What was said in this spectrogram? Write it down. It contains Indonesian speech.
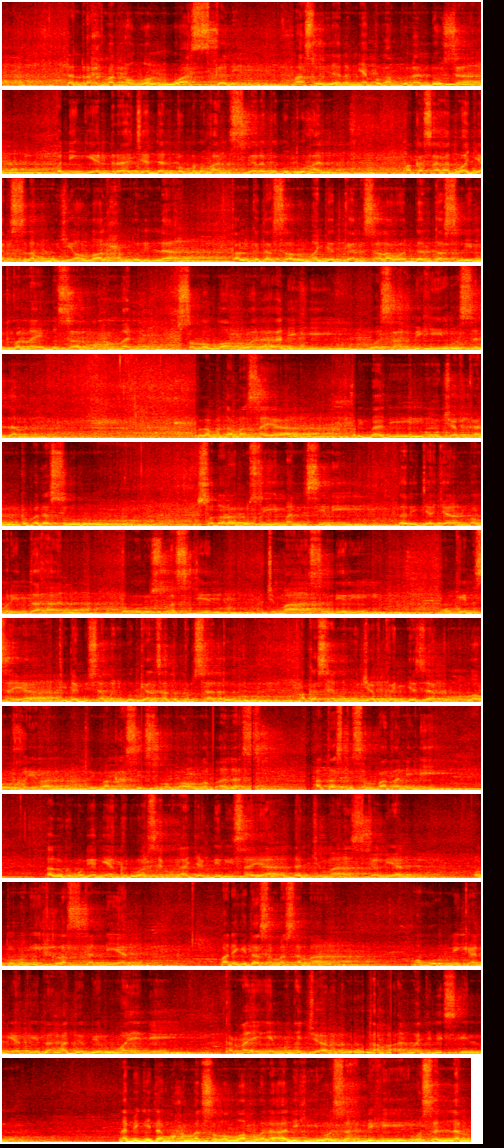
dan rahmat Allah luas sekali. Masuk di dalamnya pengampunan dosa, peninggian derajat dan pemenuhan segala kebutuhan. Maka sangat wajar setelah memuji Allah Alhamdulillah kalau kita selalu memanjatkan salawat dan taslim kepada Nabi besar Muhammad sallallahu alaihi wasallam. Pertama-tama saya pribadi mengucapkan kepada seluruh saudaraku seiman di sini dari jajaran pemerintahan, pengurus masjid, jemaah sendiri. Mungkin saya tidak bisa menyebutkan satu persatu, maka saya mengucapkan jazakumullahu khairan. Terima kasih semoga Allah balas atas kesempatan ini. Lalu kemudian yang kedua saya mengajak diri saya dan jemaah sekalian untuk mengikhlaskan niat Mari kita sama-sama memurnikan niat kita hadir di rumah ini karena ingin mengejar keutamaan majlis ilmu. Nabi kita Muhammad sallallahu alaihi wasallam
